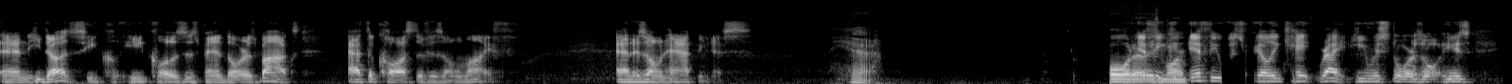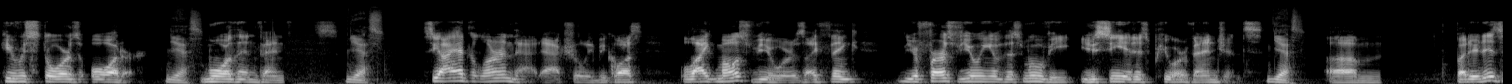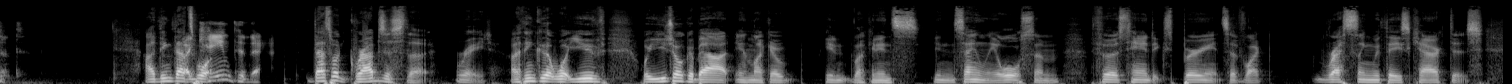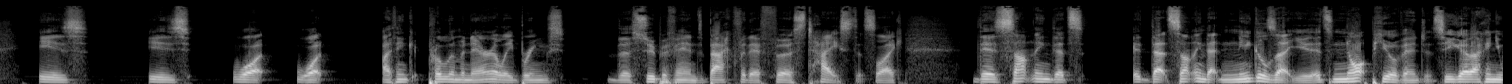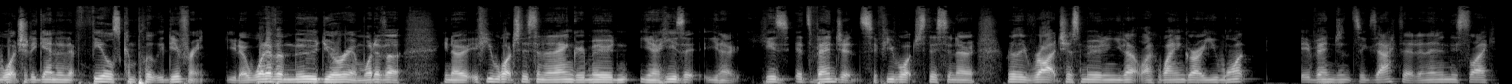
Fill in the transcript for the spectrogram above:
and he does. He he closes pandora's box at the cost of his own life and his own happiness yeah. Order if is he more. if he was really ca- right he restores he's he restores order yes, more than vengeance yes, see i had to learn that actually because like most viewers i think your first viewing of this movie you see it as pure vengeance yes. um, but it isn't I think that's i what came to that that's what grabs us though reed i think that what you've what you talk about in like a in like an ins- insanely awesome first-hand experience of like wrestling with these characters is is what what i think preliminarily brings the superfans back for their first taste it's like there's something that's that's something that niggles at you. It's not pure vengeance. So you go back and you watch it again, and it feels completely different. You know, whatever mood you're in, whatever you know, if you watch this in an angry mood, you know, here's a you know, here's it's vengeance. If you watch this in a really righteous mood and you don't like Waingro, you want vengeance exacted. And then in this like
